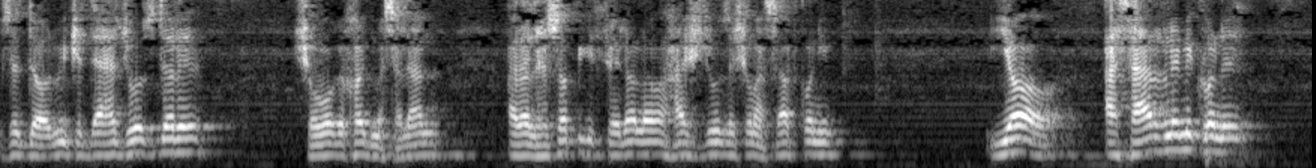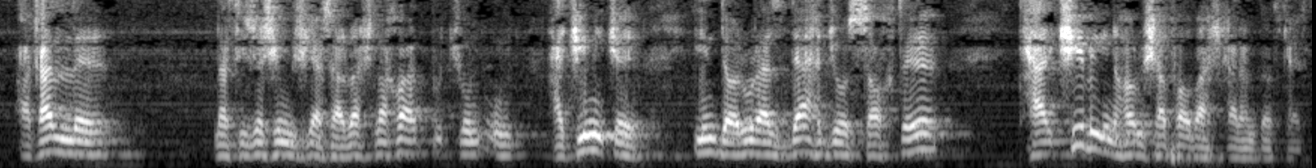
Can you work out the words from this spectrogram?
مثل دارویی که ده جز داره. شما بخواید مثلا علال حساب بگید فعلا هشت جزش رو مصرف کنیم. یا اثر نمی‌کنه. اقل نتیجهش این میشه که اثر بخش نخواهد بود چون اون حکیمی که این دارو از ده جز ساخته ترکیب اینها رو شفا بخش داد کرده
